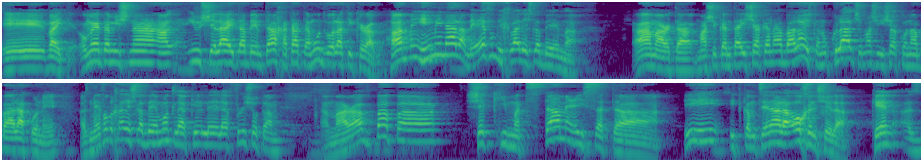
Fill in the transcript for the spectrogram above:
אה, וייטר, אומרת המשנה, אם שלה הייתה בהמתה, חטאת תמות ועולה תקרב. היא מינה לה, מאיפה בכלל יש לה בהמה? אמרת, מה שקנתה אישה קנה בעלה, יש לנו כלל שמה שאישה קונה בעלה קונה, אז מאיפה בכלל יש לה בהמות להפריש אותם? אמר רב פאפא, שקימצתה מעיסתה, היא התקמצנה על האוכל שלה. כן? אז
